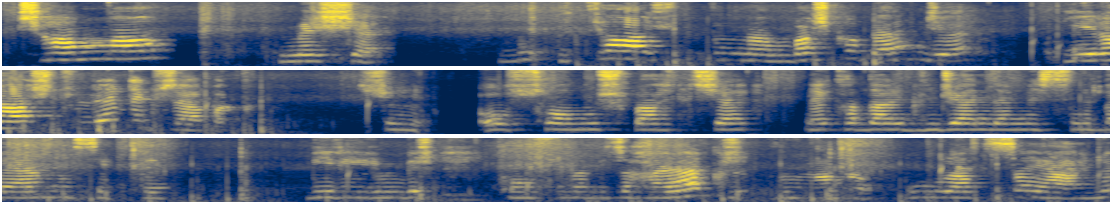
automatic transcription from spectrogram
çamla meşe. Bu iki ağaç türünden başka bence diğer ağaç türleri de güzel bak. Şimdi o solmuş bahçe ne kadar güncellemesini beğenmesek de 1.21 konusunda bizi hayal kırıklığına da uğratsa yani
